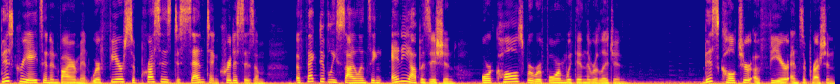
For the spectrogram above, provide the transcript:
This creates an environment where fear suppresses dissent and criticism, effectively silencing any opposition or calls for reform within the religion. This culture of fear and suppression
